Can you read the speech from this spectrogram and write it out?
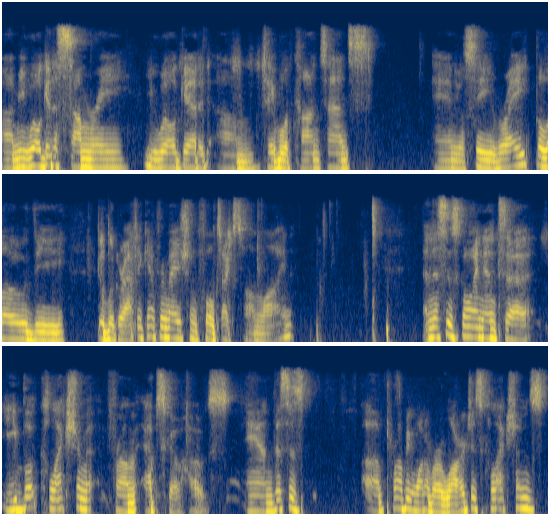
Um, you will get a summary. You will get a um, table of contents. And you'll see right below the bibliographic information, full text online. And this is going into ebook collection from EBSCOhost. And this is uh, probably one of our largest collections.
